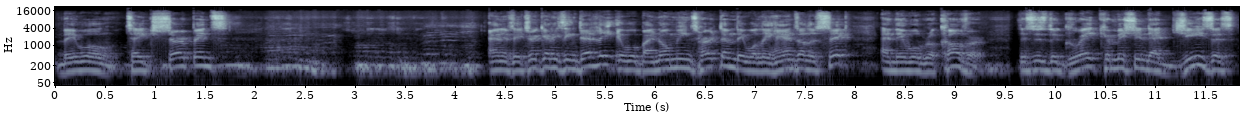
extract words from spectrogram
they will take serpents. And if they drink anything deadly, it will by no means hurt them. They will lay hands on the sick and they will recover. This is the great commission that Jesus,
